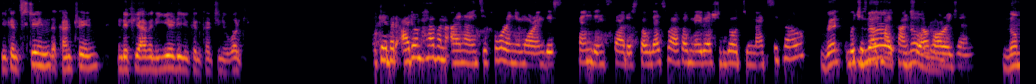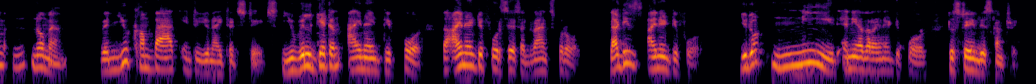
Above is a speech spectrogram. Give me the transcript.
You can stay in the country, and if you have an EAD, you can continue working. Okay, but I don't have an I-94 anymore in this pending status, so that's why I thought maybe I should go to Mexico, When which is no, not my country no, of no, origin. No, no, ma'am. When you come back into United States, you will get an I-94. The I-94 says advance parole. That is I-94. You don't need any other I-94 to stay in this country.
